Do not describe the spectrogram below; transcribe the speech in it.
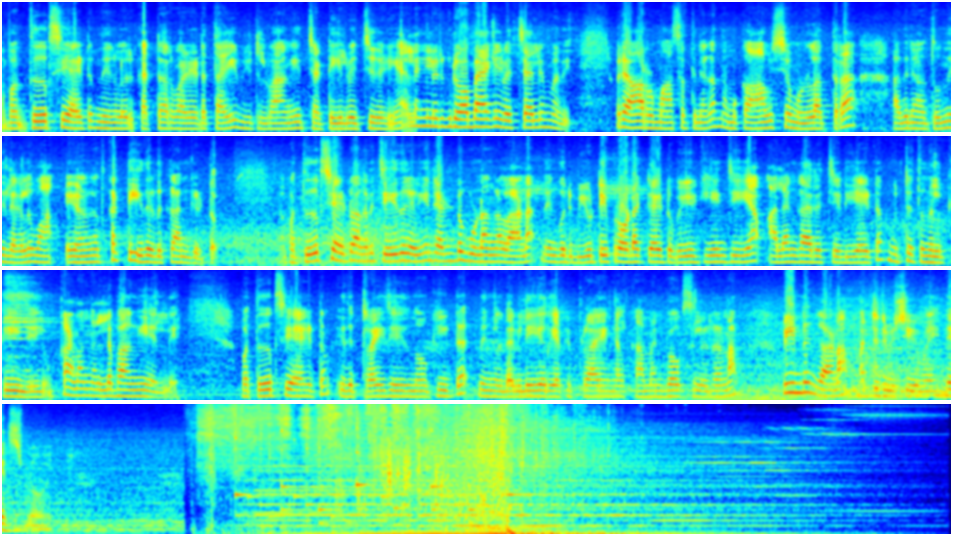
അപ്പം തീർച്ചയായിട്ടും നിങ്ങളൊരു കറ്റാർ വാഴയുടെ തൈ വീട്ടിൽ വാങ്ങി ചട്ടിയിൽ വെച്ച് കഴിഞ്ഞാൽ അല്ലെങ്കിൽ ഒരു ഗ്രോ ബാഗിൽ വെച്ചാലും മതി. ഒരു ആറു മാസത്തിനകം നമുക്ക് ആവശ്യമുള്ളത്ര അതിനകത്തുനിന്ന് ഇലകൾ കട്ട് ചെയ്തെടുക്കാൻ കിട്ടും. അപ്പോൾ തീർച്ചയായിട്ടും അങ്ങനെ ചെയ്ത് കഴിഞ്ഞാൽ രണ്ട് ഗുണങ്ങളാണ് നിങ്ങൾക്ക് ഒരു ബ്യൂട്ടി പ്രോഡക്റ്റായിട്ട് ഉപയോഗിക്കുകയും ചെയ്യാം. അലങ്കാര ചെടിയായിട്ട് മുറ്റത്ത് നിൽക്കുകയും ചെയ്യും. കാണാൻ നല്ല ഭംഗിയല്ലേ? അപ്പോൾ തീർച്ചയായിട്ടും ഇത് ട്രൈ ചെയ്ത് നോക്കിയിട്ട് നിങ്ങളുടെ വിലയേറിയ അഭിപ്രായങ്ങൾ കമന്റ് ബോക്സിൽ ഇടണം. വീണ്ടും കാണാം. മറ്റൊരു വിഷയവുമായി നെക്സ്റ്റ് ബ്ലോഗിൽ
